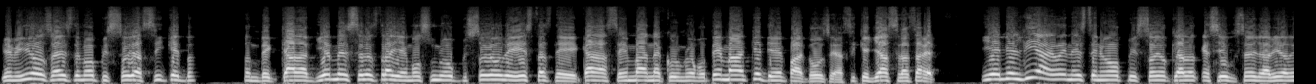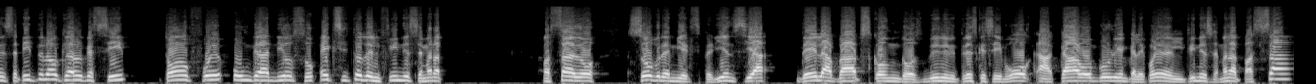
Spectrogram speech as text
bienvenidos a este nuevo episodio. Así que donde cada viernes se les traemos un nuevo episodio de estas de cada semana con un nuevo tema que tiene para todos. Así que ya se la saben. Y en el día de hoy, en este nuevo episodio, claro que sí, ustedes la vieron este título, claro que sí, todo fue un grandioso éxito del fin de semana pasado sobre mi experiencia de la con 2023 que se llevó a cabo en Burlingame, California, el fin de semana pasado.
